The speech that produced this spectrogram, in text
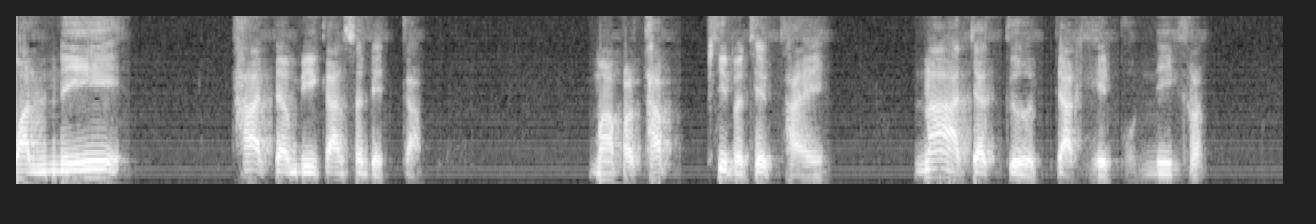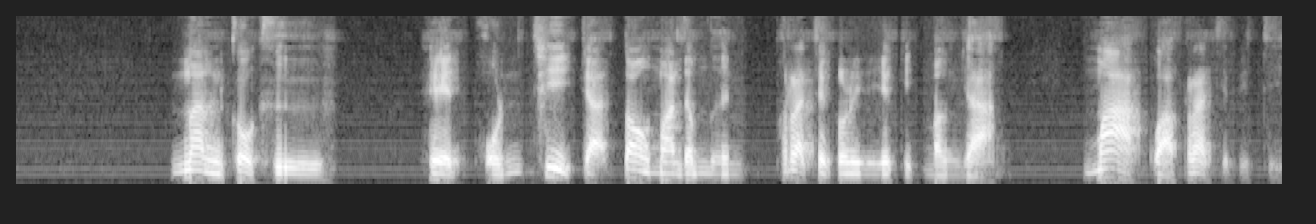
วันนี้ถ้าจะมีการเสด็จกลับ มาประทับที่ประเทศไทย น่าจะเกิดจากเหตุผลนี้ครับ นั่นก็คือเหตุผลที่จะต้องมาดำเนินพระราชกรณียกิจบางอย่าง มากกว่าพระราชพิธี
